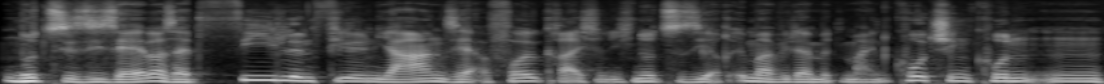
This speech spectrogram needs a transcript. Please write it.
nutze sie selber seit vielen, vielen Jahren sehr erfolgreich und ich nutze sie auch immer wieder mit meinen Coaching-Kunden.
